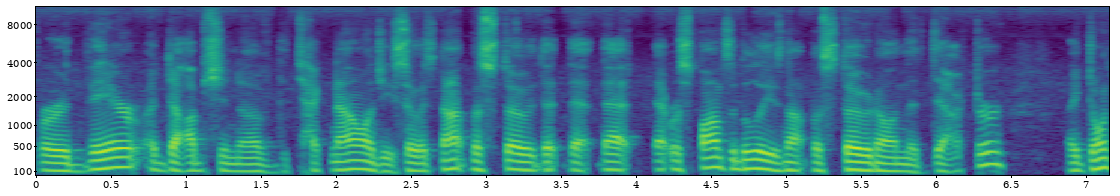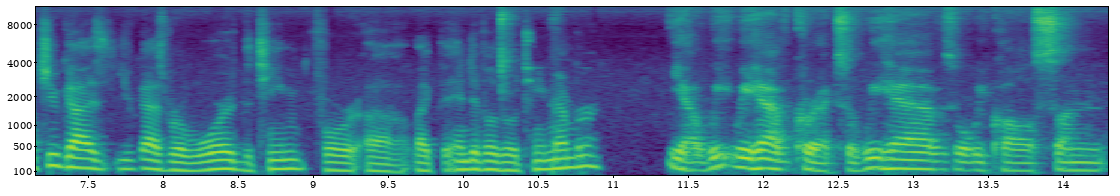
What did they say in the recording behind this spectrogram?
for their adoption of the technology so it's not bestowed that that that that responsibility is not bestowed on the doctor Like, don't you guys you guys reward the team for uh like the individual team member? Yeah, we, we have correct. So we have what we call Sun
